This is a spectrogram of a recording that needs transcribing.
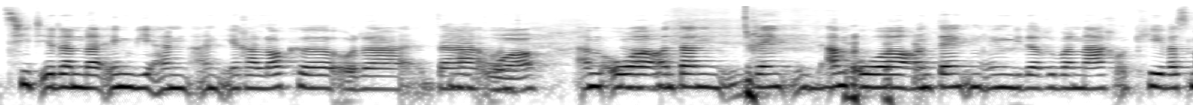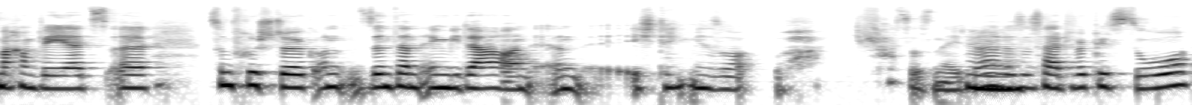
zieht ihr dann da irgendwie an, an ihrer Locke oder da Am Ohr. Und, am Ohr und dann denken am Ohr und denken irgendwie darüber nach, okay, was machen wir jetzt äh, zum Frühstück und sind dann irgendwie da und, und ich denk mir so, boah, ich fasse es nicht. Mhm. Ne? Das ist halt wirklich so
